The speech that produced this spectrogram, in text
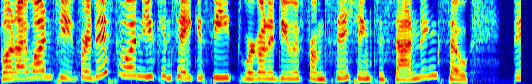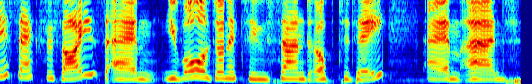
but I want you, for this one, you can take a seat. We're going to do it from sitting to standing. So this exercise, um, you've all done it to stand up today. Um, and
